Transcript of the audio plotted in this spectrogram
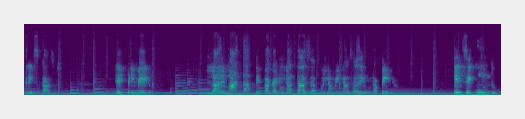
tres casos. El primero, la demanda de pagar una tasa con la amenaza de una pena. El segundo,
